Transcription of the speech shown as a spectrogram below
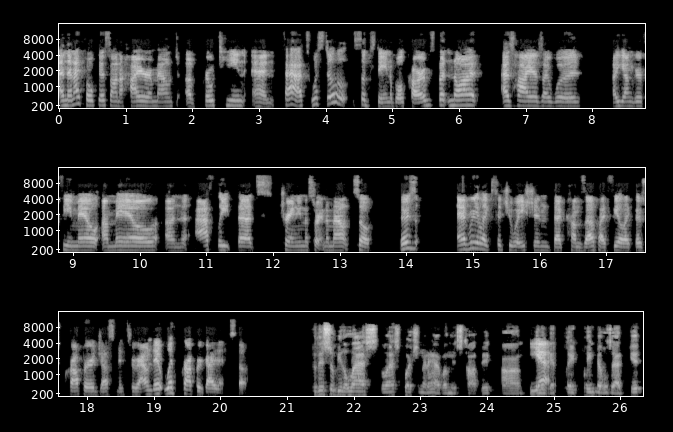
And then I focus on a higher amount of protein and fats with still sustainable carbs, but not as high as I would a younger female, a male, an athlete that's training a certain amount. So there's every like situation that comes up, I feel like there's proper adjustments around it with proper guidance though. So this will be the last the last question that I have on this topic. Um, yeah, again, plain, plain devil's advocate.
